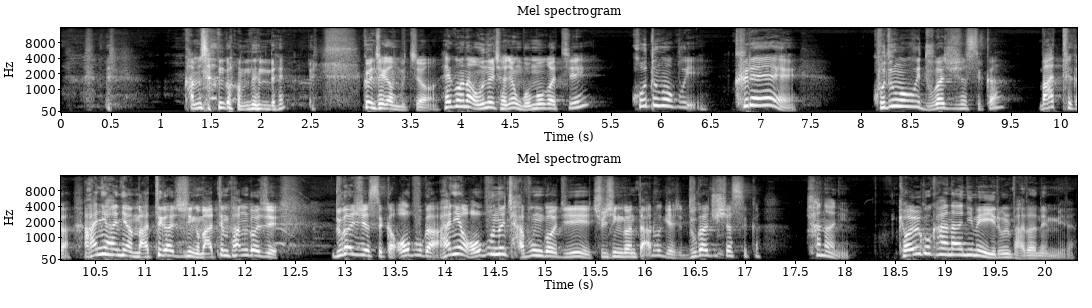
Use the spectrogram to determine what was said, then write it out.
감사한 거 없는데? 그럼 제가 묻죠. 해거나 오늘 저녁 뭐 먹었지? 고등어구이. 그래. 고등어구이 누가 주셨을까? 마트가. 아니 아니야. 마트가 주신 거. 마트는 판 거지. 누가 주셨을까? 어부가. 아니야. 어부는 잡은 거지. 주신 건 따로 계셔. 누가 주셨을까? 하나님. 결국 하나님의 이름을 받아냅니다.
